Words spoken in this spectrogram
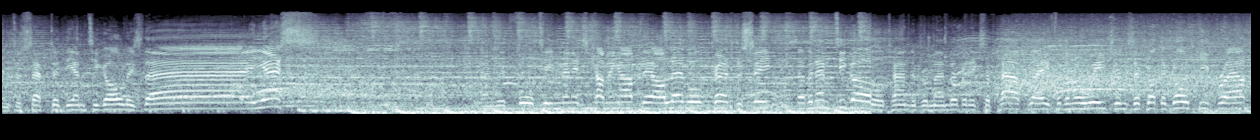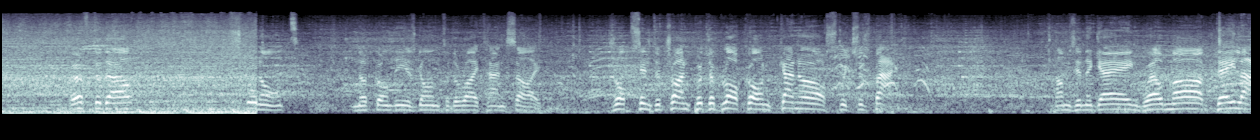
Intercepted, the empty goal is there, yes! And with 14 minutes coming up, they are level, courtesy of an empty goal. Short-handed, remember, but it's a power play for the Norwegians. They've got the goalkeeper out. Øftedal. Nantes. Nocandy has gone to the right-hand side. Drops in to try and put the block on. Kanor switches back. Comes in again, well marked. Deila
